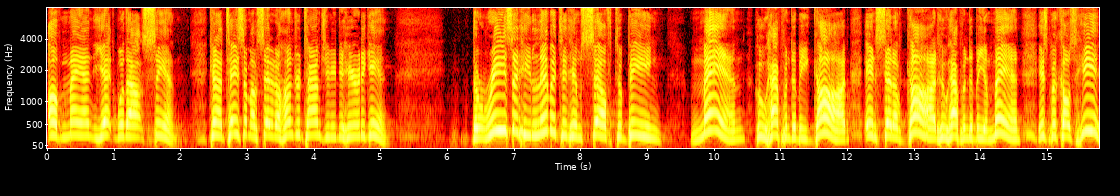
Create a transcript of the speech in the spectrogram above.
of man yet without sin. Can I tell you something? I've said it a hundred times, you need to hear it again. The reason he limited himself to being man who happened to be God instead of God who happened to be a man is because he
